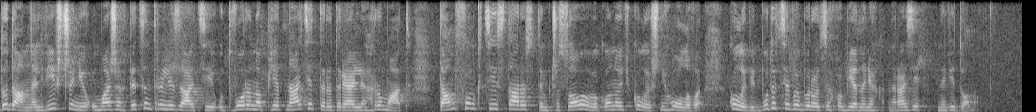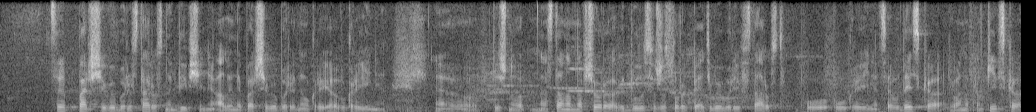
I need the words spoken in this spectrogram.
Додам, на Львівщині у межах децентралізації утворено 15 територіальних громад. Там функції старост тимчасово виконують колишні голови. Коли відбудуться вибори у цих об'єднаннях, наразі невідомо. Це перші вибори старост на Львівщині, але не перші вибори в Україні. Е, Фактично, станом на вчора відбулося вже 45 виборів старост по, Україні. Це Одеська, Івано-Франківська,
